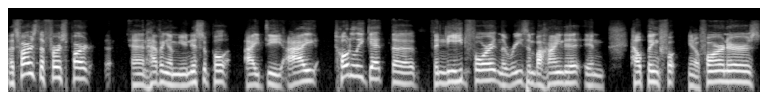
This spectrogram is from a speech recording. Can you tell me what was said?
As far as the first part and having a municipal ID, I totally get the the need for it and the reason behind it in helping you know foreigners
